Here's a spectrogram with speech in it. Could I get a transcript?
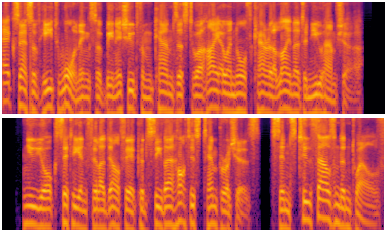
Excess of heat warnings have been issued from Kansas to Ohio and North Carolina to New Hampshire. New York City and Philadelphia could see their hottest temperatures since 2012,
